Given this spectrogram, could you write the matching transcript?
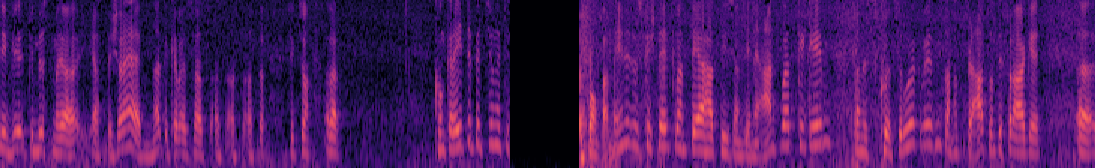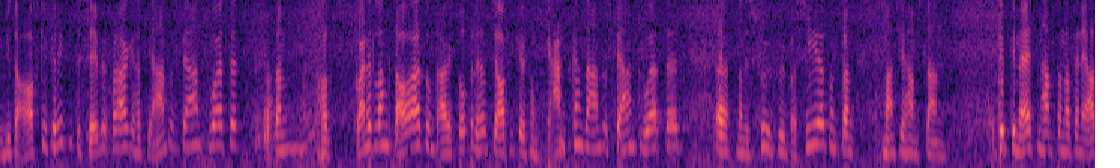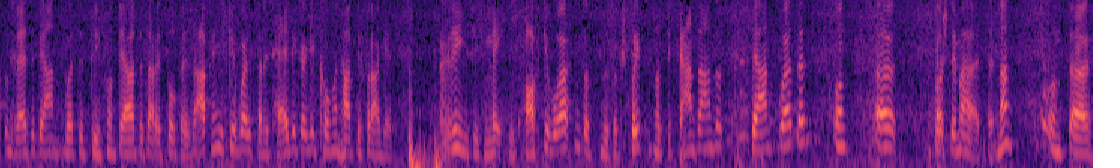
Die, die müssten wir ja erst beschreiben, ne? die können wir jetzt aus, aus, aus der Fiktion. Aber konkrete Beziehungen, die von Parmenides gestellt worden, der hat diese und jene Antwort gegeben, dann ist kurz Ruhe gewesen, dann hat Platon die Frage äh, wieder aufgegriffen, dieselbe Frage hat sie anders beantwortet, dann hat es gar nicht lang gedauert und Aristoteles hat sie aufgegriffen und ganz, ganz anders beantwortet, äh, dann ist viel, viel passiert und dann, manche haben es dann die, die, meisten haben es dann auf eine Art und Weise beantwortet, die von der des Aristoteles abhängig geworden ist. Dann ist Heidegger gekommen, hat die Frage riesig mächtig aufgeworfen, das ist nur so gespritzt und hat sie ganz anders beantwortet. Und äh, da stehen wir heute. Ne? Und äh,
